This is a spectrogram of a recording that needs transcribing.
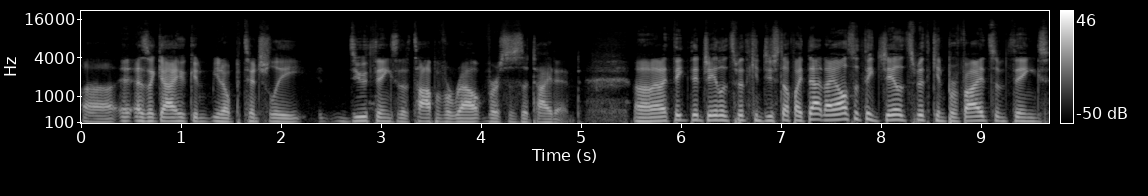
uh, as a guy who can you know potentially do things at the top of a route versus a tight end. Uh, and I think that Jaylon Smith can do stuff like that. And I also think Jaylon Smith can provide some things.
